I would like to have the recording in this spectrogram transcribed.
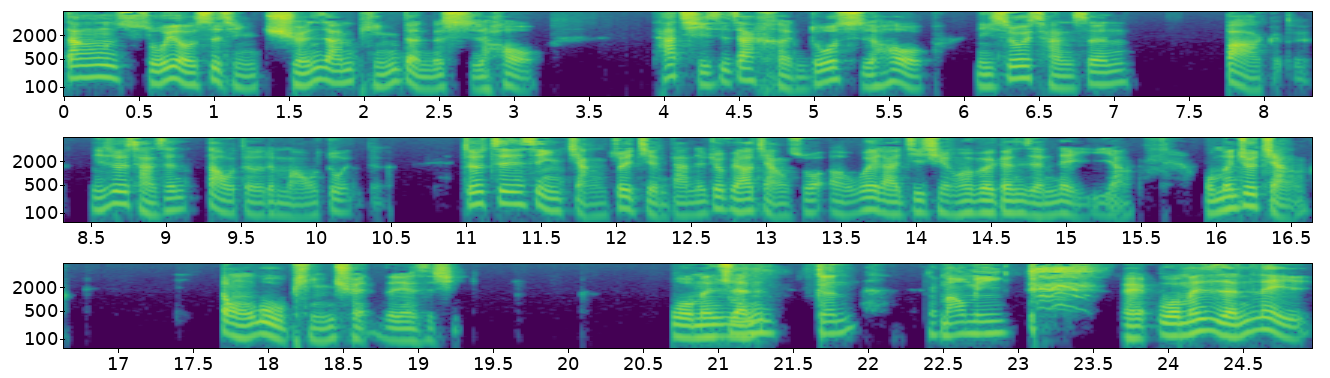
当所有事情全然平等的时候，它其实在很多时候你是会产生 bug 的，你是会产生道德的矛盾的。就是这件事情讲最简单的，就不要讲说，呃，未来机器人会不会跟人类一样？我们就讲动物平权这件事情。我们人跟猫咪，对，我们人类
